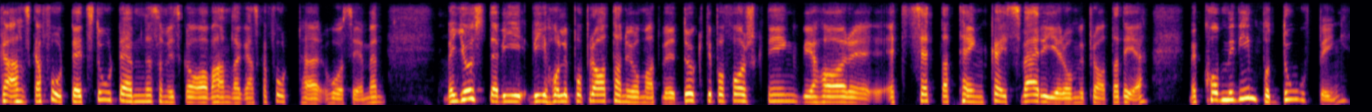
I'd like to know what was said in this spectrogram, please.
ganska fort. Det är ett stort ämne som vi ska avhandla ganska fort här, HC. Men men just det vi, vi håller på att prata nu om att vi är duktiga på forskning, vi har ett sätt att tänka i Sverige om vi pratar det. Men kommer vi in på doping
